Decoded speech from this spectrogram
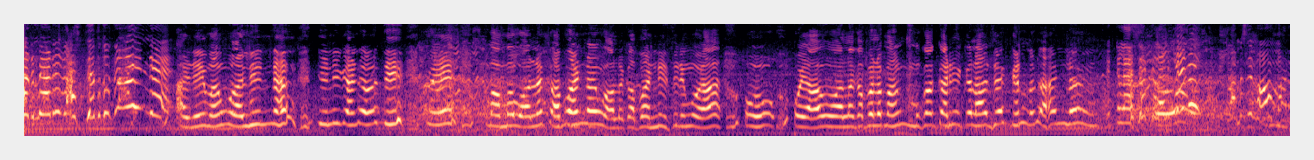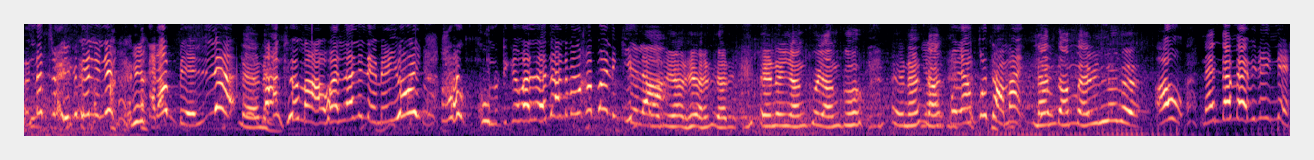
එහාට මෙහාට රස්තියත් කොකා ඉන්නේ අනේ මං වලින්නම්. ගිනි ගනවති. මේ මම වල කපන්නම්. වල කපන්න ඉතින් ඔයා ඔයා වල කපල මං මොකක් හරි කලාසයක් කරලා දාන්නම්. එකලාසයක් කරන්නේ තමුසේ මාව මරන්න try කරන්නේ නේ. මේ කරා බෙල්ල. මං කිව්වා මාව වල්ලන්නේ නෙමෙයි ඔයි. අර කුණු ටික වල්ලා දාන්න බල කපන්න කියලා. හරි හරි හරි හරි. එන යංකෝ යංකෝ. එන යන්කෝ යන්කෝ තමයි. නන්දම් ඇවිල්ලද? ඔව් නැන්දම ඇවිල්ලා ඉන්නේ.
